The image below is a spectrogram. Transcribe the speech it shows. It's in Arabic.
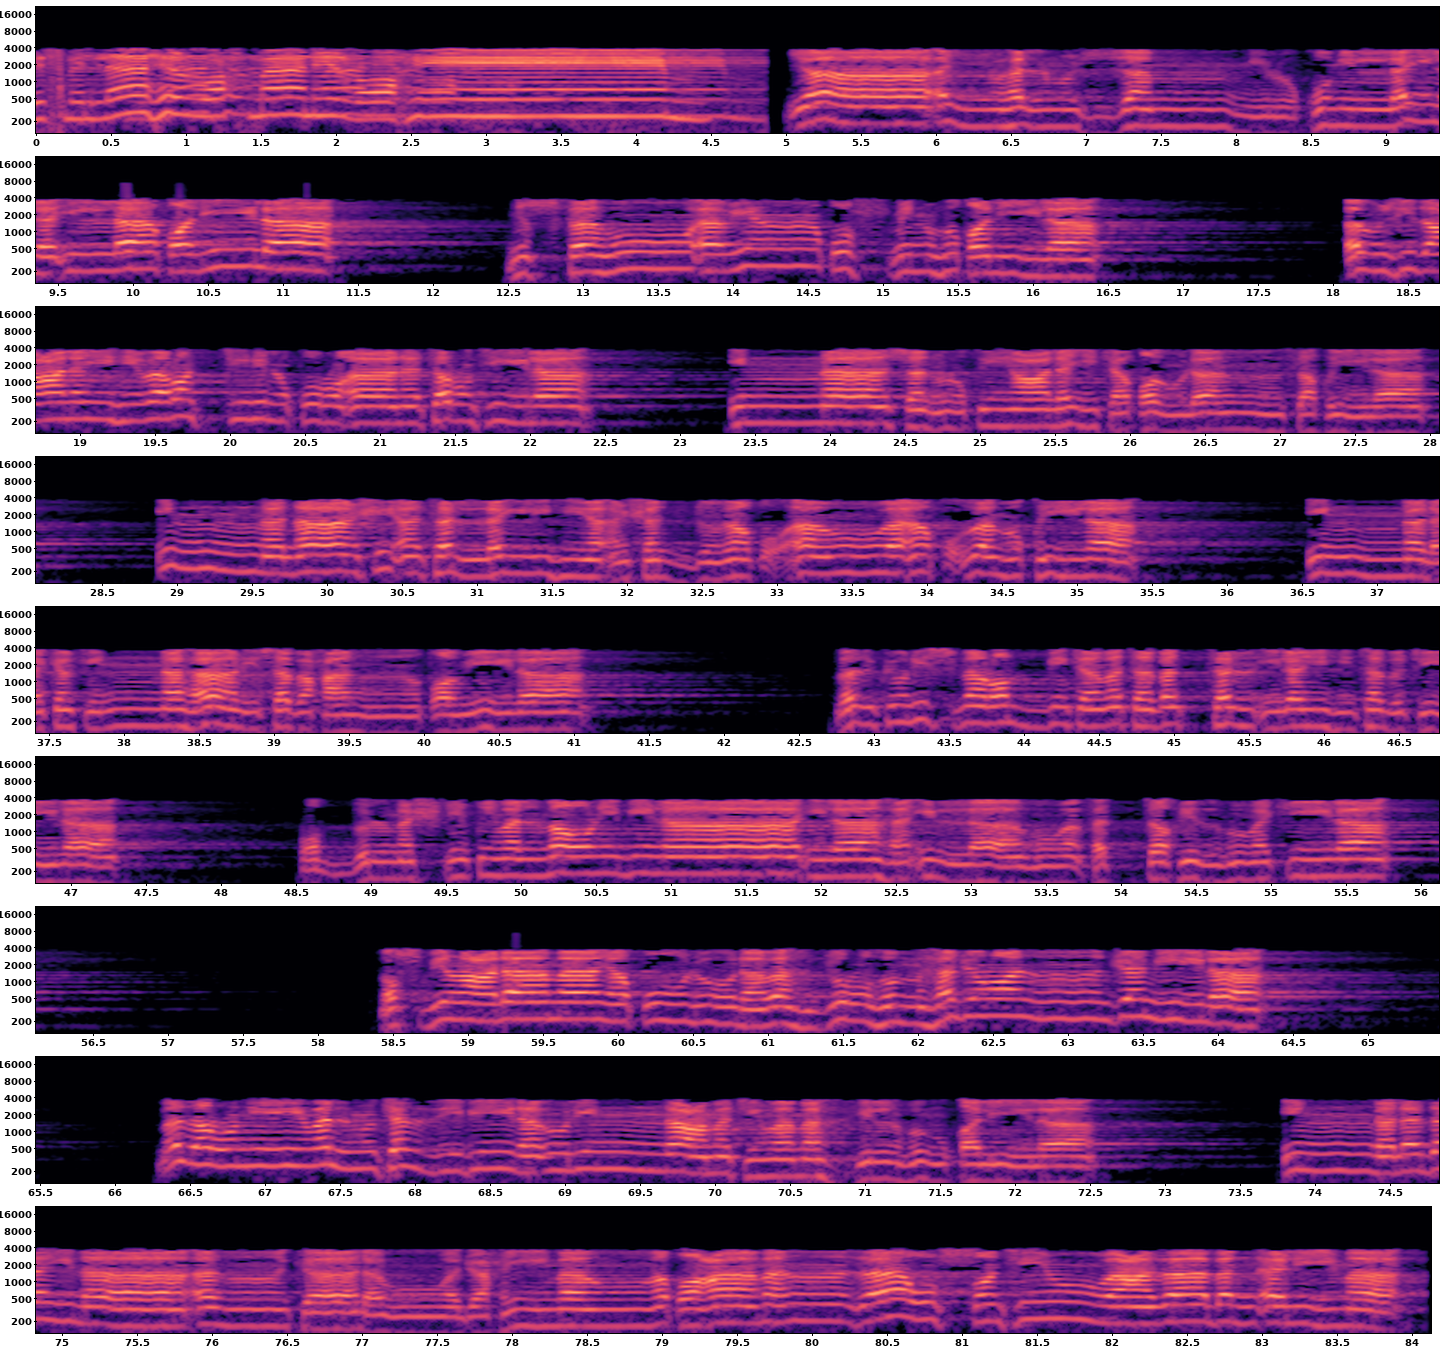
بسم الله الرحمن الرحيم يا أيها المزمل قم الليل إلا قليلا. نصفه أو ينقص منه قليلا. أو زد عليه ورتل القرآن ترتيلا. إنا سنلقي عليك قولا ثقيلا. إن ناشئة الليل هي أشد نطأ وأقوم قيلا. إن لك في النهار سبحا طويلا. فاذكر اسم ربك وتبتل إليه تبتيلا. رب المشرق والمغرب لا إله إلا هو فاتخذه وكيلا. فاصبر على ما يقولون واهجرهم هجرا جميلا. مذرني والمكذبين أولي النعمة ومهلهم قليلا. إن لدينا أنكالا وجحيما وطعاما ذا غصة وعذابا أليما.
